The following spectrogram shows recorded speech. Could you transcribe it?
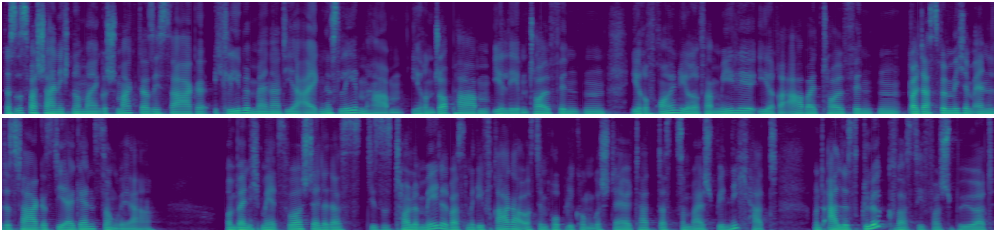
das ist wahrscheinlich nur mein Geschmack, dass ich sage, ich liebe Männer, die ihr eigenes Leben haben, ihren Job haben, ihr Leben toll finden, ihre Freunde, ihre Familie, ihre Arbeit toll finden, weil das für mich am Ende des Tages die Ergänzung wäre. Und wenn ich mir jetzt vorstelle, dass dieses tolle Mädel, was mir die Frage aus dem Publikum gestellt hat, das zum Beispiel nicht hat und alles Glück, was sie verspürt,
